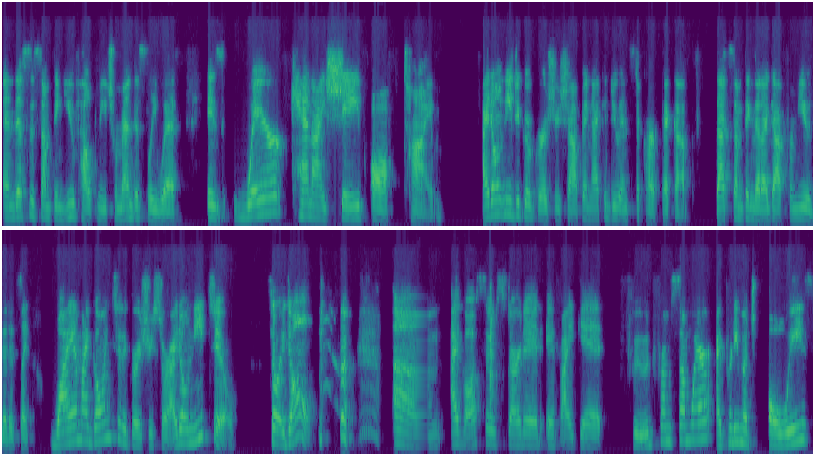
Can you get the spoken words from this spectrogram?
and this is something you've helped me tremendously with, is where can I shave off time? I don't need to go grocery shopping. I can do Instacart pickup. That's something that I got from you that it's like, why am I going to the grocery store? I don't need to. So I don't. um, I've also started if I get food from somewhere, I pretty much always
